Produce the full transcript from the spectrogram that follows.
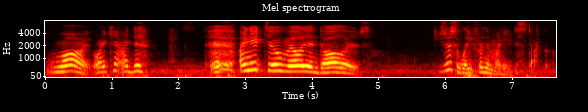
why? Why can't I do, I need two million dollars. Just wait for the money to stack up.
